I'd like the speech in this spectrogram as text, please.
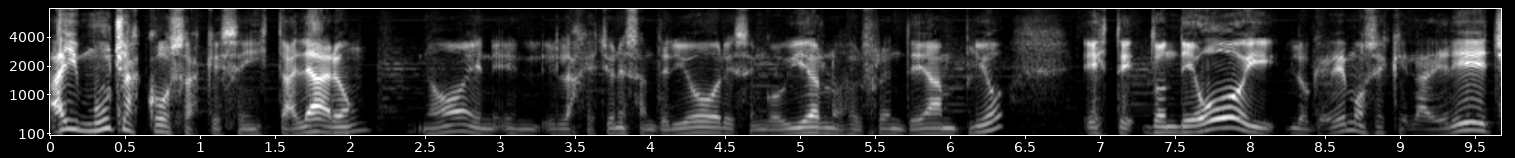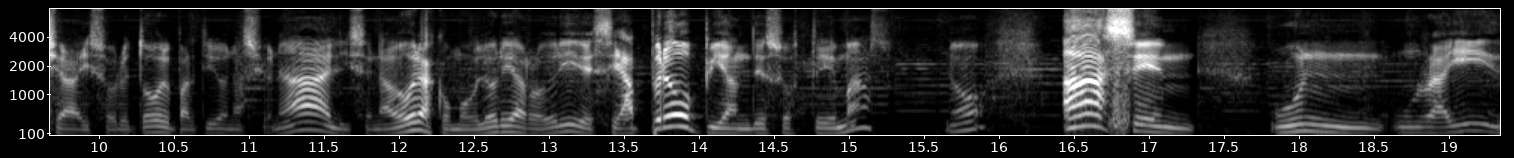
hay muchas cosas que se instalaron ¿no? en las gestiones anteriores, en gobiernos del Frente Amplio, este, donde hoy lo que vemos es que la derecha y sobre todo el Partido Nacional y senadoras como Gloria Rodríguez se apropian de esos temas, ¿no? hacen un, un raíz,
